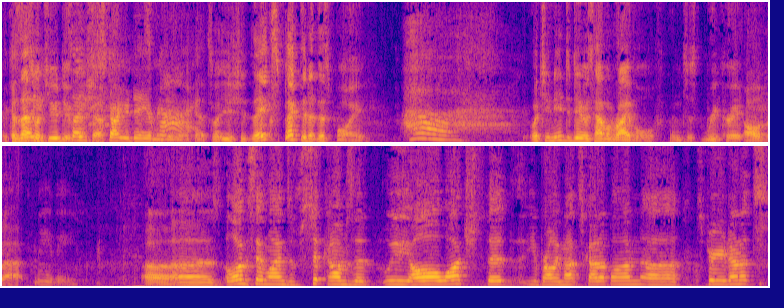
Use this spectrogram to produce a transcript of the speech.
because that's how what you do, That's how you should start your day It's every day, not. Becca. That's what you should. They expect it at this point. What you need to do is have a rival and just recreate all of that. Maybe. Uh, Uh, along the same lines of sitcoms that we all watched that you're probably not caught up on, uh, Superior Donuts.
